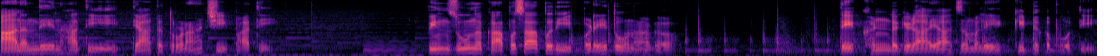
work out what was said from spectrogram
आनंदे नाती त्यात तृणाची पाती. पिंजून कापसा परी पडे तो नाग. ते खंड गिळाया जमले कीटक भोती.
